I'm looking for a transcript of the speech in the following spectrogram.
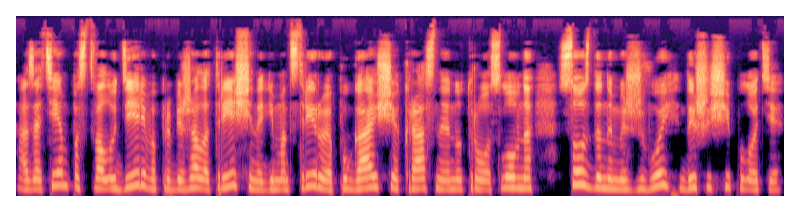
А затем по стволу дерева пробежала трещина, демонстрируя пугающее красное нутро, словно созданным из живой, дышащей плоти.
